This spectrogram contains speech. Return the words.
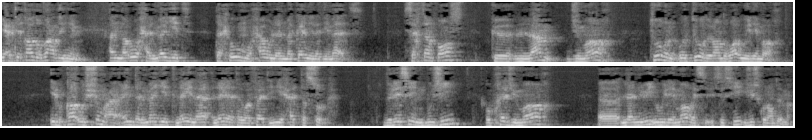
اعتقاد بعضهم أن روح الميت تحوم حول المكان الذي مات Certains pensent que l'âme du mort tourne autour de l'endroit où il est mort. إبقاء الشمعة عند الميت ليلة ليلة وفاته حتى الصبح. De laisser une bougie auprès du mort euh, la nuit où il est mort et ceci jusqu'au lendemain.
